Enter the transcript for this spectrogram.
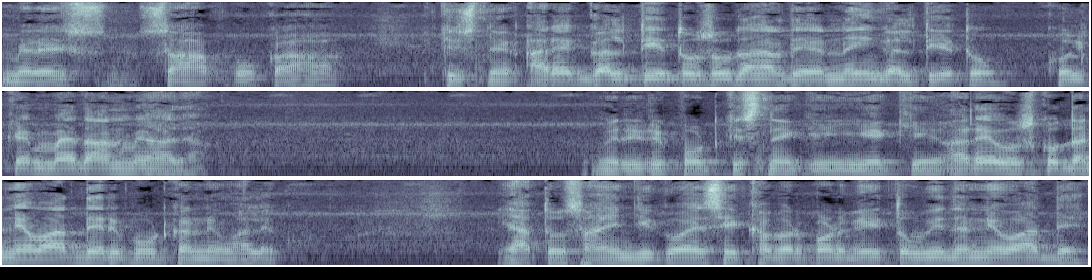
मेरे साहब को कहा, किसने, अरे गलती है तो सुधार दे, नहीं गलती है तो खुल के मैदान में आ जा। मेरी रिपोर्ट किसने की, ये की, अरे उसको धन्यवाद दे रिपोर्ट करने वाले को। या तो साईं जी को ऐसी खबर पड़ गई तो भी धन्यवाद दे।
